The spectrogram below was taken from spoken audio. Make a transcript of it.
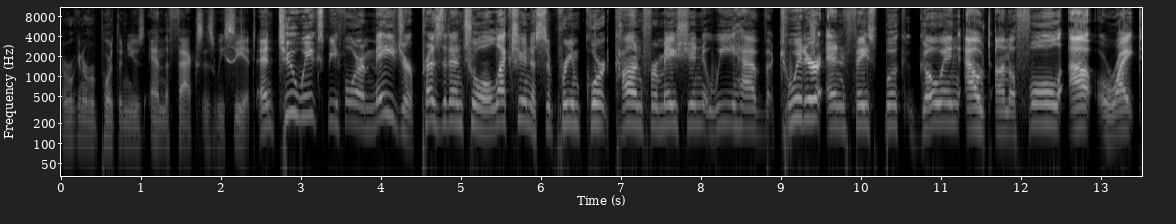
and we're going to report the news and the facts as we see it. And two weeks before a major presidential election, a Supreme Court confirmation, we have Twitter and Facebook going out on a full outright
